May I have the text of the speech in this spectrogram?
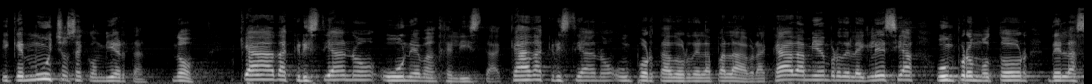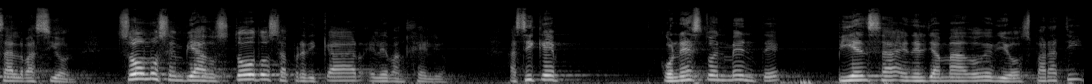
y que muchos se conviertan. No, cada cristiano un evangelista, cada cristiano un portador de la palabra, cada miembro de la iglesia un promotor de la salvación. Somos enviados todos a predicar el Evangelio. Así que con esto en mente, piensa en el llamado de Dios para ti.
